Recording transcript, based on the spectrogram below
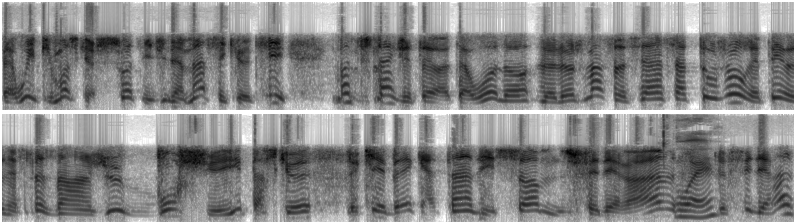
Ben oui, puis moi, ce que je souhaite, évidemment, c'est que, tu sais, moi, du temps que j'étais à Ottawa, là, le logement social, ça a toujours été une espèce d'enjeu bouché parce que le Québec attend des sommes du fédéral. Ouais. Le fédéral,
